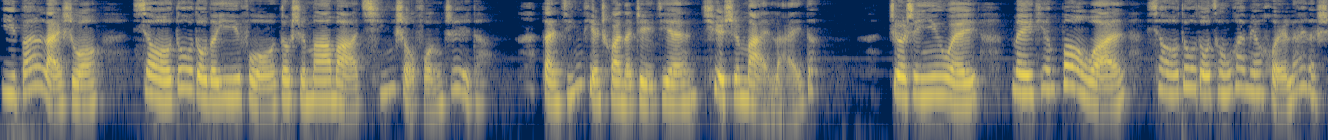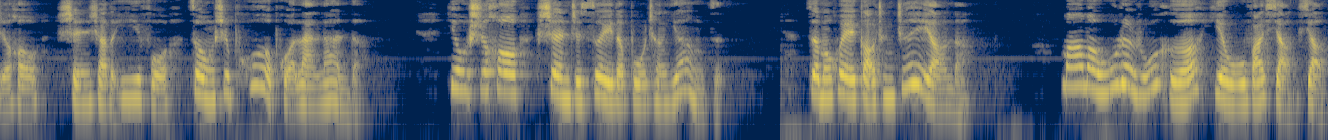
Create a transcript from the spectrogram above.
一般来说，小豆豆的衣服都是妈妈亲手缝制的，但今天穿的这件却是买来的。这是因为每天傍晚，小豆豆从外面回来的时候，身上的衣服总是破破烂烂的，有时候甚至碎得不成样子。怎么会搞成这样呢？妈妈无论如何也无法想象，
